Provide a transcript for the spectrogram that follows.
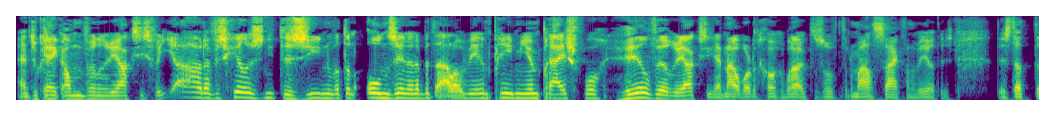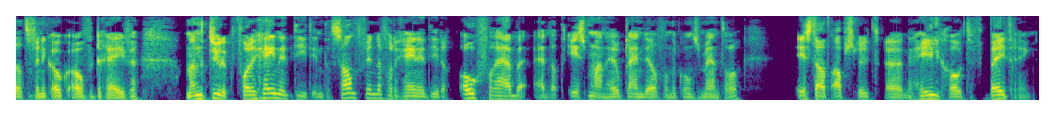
En toen kreeg ik allemaal van reacties van, ja, dat verschil is niet te zien, wat een onzin. En daar betalen we weer een premium prijs voor. Heel veel reacties. En nou wordt het gewoon gebruikt alsof het de normaalste zaak van de wereld is. Dus dat, dat vind ik ook overdreven. Maar natuurlijk, voor degenen die het interessant vinden, voor degenen die er oog voor hebben, en dat is maar een heel klein deel van de consument hoor, is dat absoluut een hele grote verbetering.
